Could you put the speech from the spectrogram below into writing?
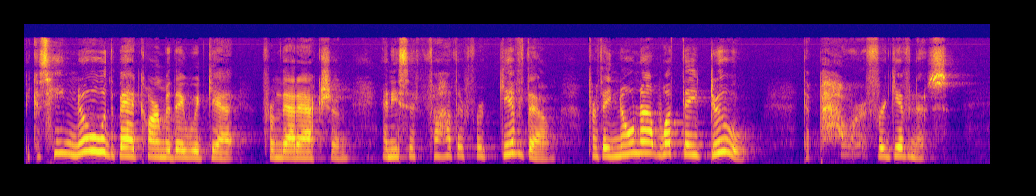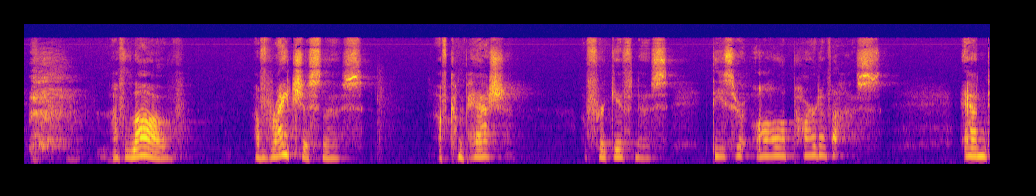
Because he knew the bad karma they would get from that action. And he said, Father, forgive them, for they know not what they do. The power of forgiveness of love, of righteousness, of compassion, of forgiveness. These are all a part of us. And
